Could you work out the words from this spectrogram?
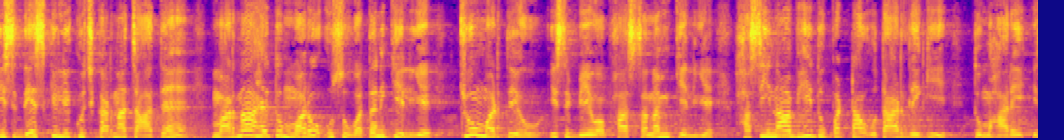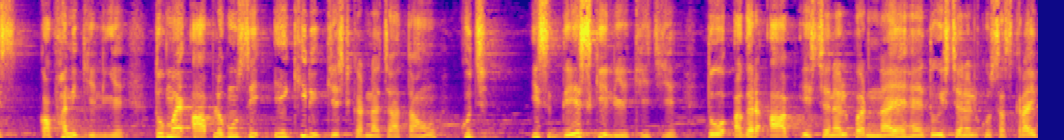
इस देश के लिए कुछ करना चाहते हैं? मरना है तो मरो उस वतन के लिए। क्यों मरते हो इस बेवफा सनम के लिए? हसीना भी दुपट्टा उतार देगी तुम्हारे इस कफन के लिए। तो मैं आप लोगों से एक ही रिक्वेस्ट करना चाहता हूँ। कुछ इस देश के लिए कीजिए। तो अगर आप इस चैनल पर नए हैं तो इस चैनल को सब्सक्राइब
